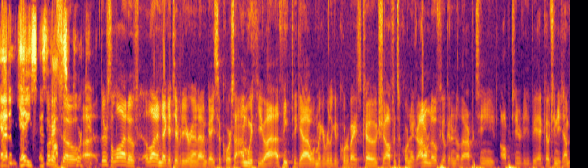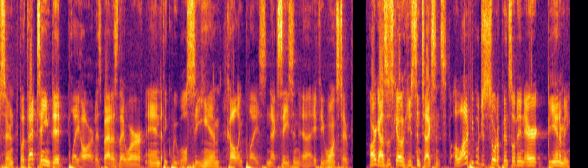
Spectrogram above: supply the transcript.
Adam Gase as the okay, offensive so, coordinator. Uh, there's a lot of a lot of negativity around Adam Gase. Of course, I'm with you. I, I, think the guy would make a really good quarterbacks coach, offensive coordinator. I don't know if he'll get another opportunity opportunity to be a head coach anytime soon. But that team did play hard, as bad as they were, and I think we will see him calling plays next season uh, if he wants to. All right, guys, let's go. Houston Texans. A lot of people just sort of penciled in Eric Bieniemy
